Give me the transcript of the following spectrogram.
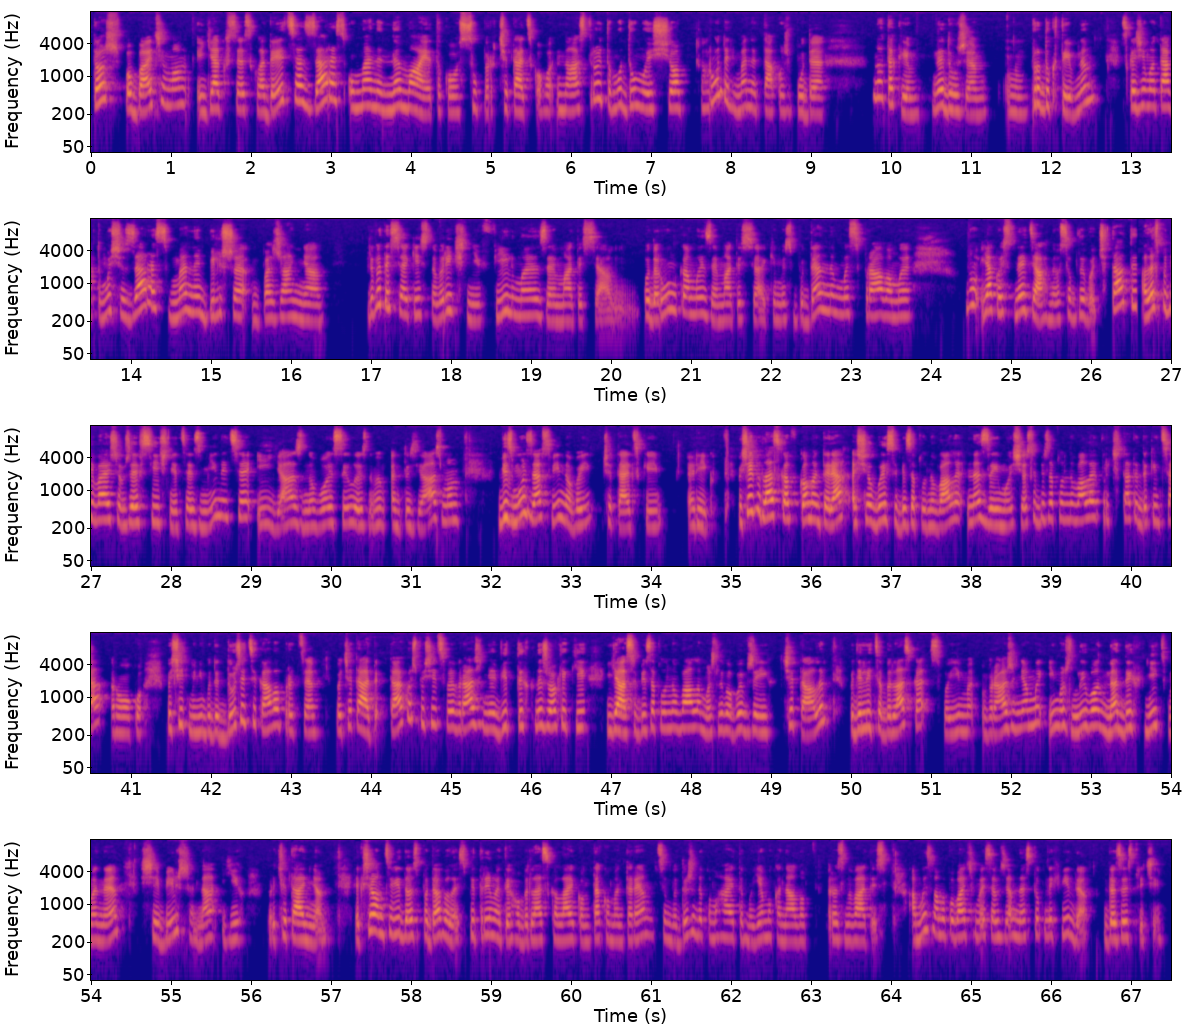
Тож, побачимо, як все складеться. Зараз у мене немає такого суперчитацького настрою, тому думаю, що грудень в мене також буде ну, таким не дуже продуктивним, скажімо так, тому що зараз в мене більше бажання дивитися якісь новорічні фільми, займатися подарунками, займатися якимись буденними справами. Ну, якось не тягне особливо читати, але сподіваюся, вже в січні це зміниться, і я з новою силою, з новим ентузіазмом візьмусь за свій новий читацький рік. Пишіть, будь ласка, в коментарях, а що ви собі запланували на зиму, що собі запланували прочитати до кінця року. Пишіть, мені буде дуже цікаво про це почитати. Також пишіть своє враження від тих книжок, які я собі запланувала. Можливо, ви вже їх читали. Поділіться, будь ласка, своїми враженнями і, можливо, надихніть мене ще більше на їх прочитання. Якщо вам це відео сподобалось, підтримайте його, будь ласка, лайком та коментарем. Цим ви дуже допомагаєте моєму каналу розвиватись. А ми з вами побачимося вже в наступних відео. До зустрічі!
